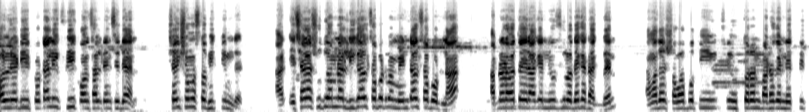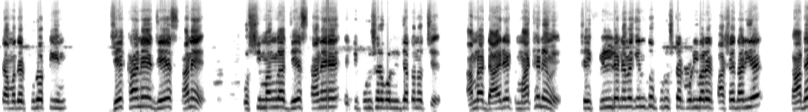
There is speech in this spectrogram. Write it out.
অলরেডি টোটালি ফ্রি কনসালটেন্সি দেন, সেই সমস্ত ভিকটিমদের আর এছাড়া শুধু আমরা লিগাল সাপোর্ট বা মেন্টাল সাপোর্ট না, আপনারা হয়তো এর আগের নিউজগুলো দেখে থাকবেন আমাদের সভাপতি শ্রী উত্তরণ পাঠকের নেতৃত্বে আমাদের পুরো টিম যেখানে যে স্থানে পশ্চিমবাংলার যে স্থানে একটি পুরুষের উপর নির্যাতন হচ্ছে আমরা ডাইরেক্ট মাঠে নেমে সেই ফিল্ডে নেমে কিন্তু পুরুষটার পরিবারের পাশে দাঁড়িয়ে কাঁধে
